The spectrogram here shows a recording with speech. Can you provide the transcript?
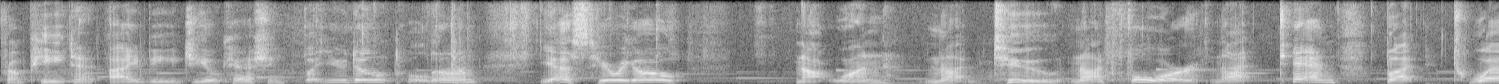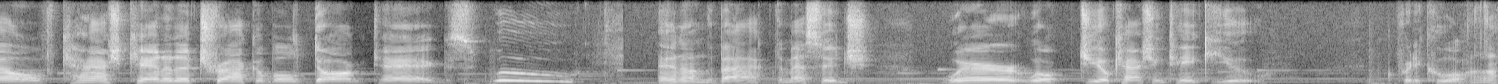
from Pete at IB Geocaching, but you don't. Hold on. Yes, here we go. Not one, not two, not four, not ten, but 12 Cache Canada trackable dog tags. Woo! And on the back, the message, where will geocaching take you? Pretty cool, huh?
